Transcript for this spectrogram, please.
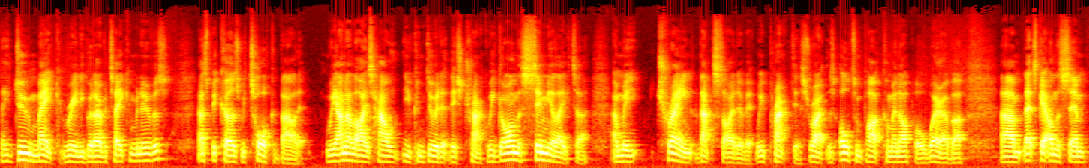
they do make really good overtaking maneuvers. That's because we talk about it. We analyze how you can do it at this track. We go on the simulator and we train that side of it. We practice, right? There's Oulton Park coming up or wherever um, let's get on the sim.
